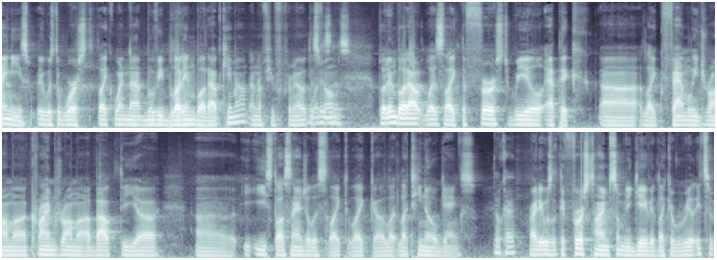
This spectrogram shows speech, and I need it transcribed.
'90s, it was the worst. Like when that movie Blood In, Blood Out came out. I don't know if you're familiar with this what film. this? Blood In, Blood Out was like the first real epic, uh, like family drama, crime drama about the uh, uh, East Los Angeles, like like uh, Latino gangs. Okay, Right. It was like the first time somebody gave it like a real. It's a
